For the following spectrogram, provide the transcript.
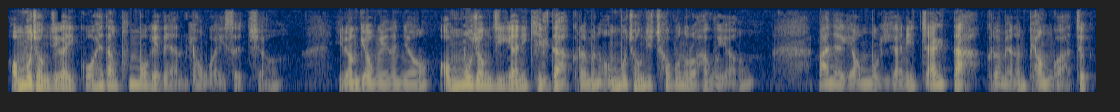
업무 정지가 있고 해당 품목에 대한 경우가 있었죠. 이런 경우에는요. 업무 정지 기간이 길다. 그러면 업무 정지 처분으로 하고요. 만약에 업무 기간이 짧다. 그러면은 병과 즉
